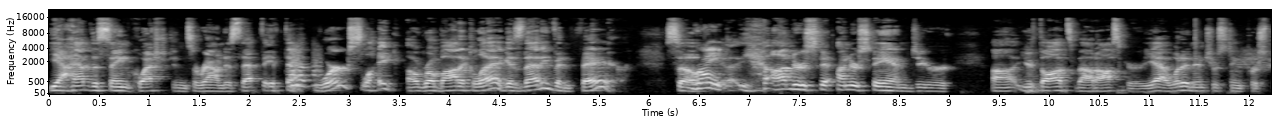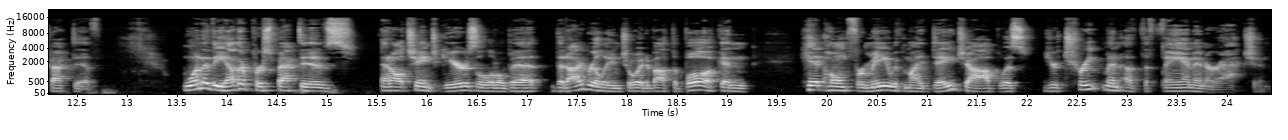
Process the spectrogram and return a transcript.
yeah, I have the same questions around is that if that works like a robotic leg, is that even fair? So Right. uh, yeah, understand understand your uh, your thoughts about Oscar. Yeah, what an interesting perspective. One of the other perspectives, and I'll change gears a little bit, that I really enjoyed about the book and hit home for me with my day job was your treatment of the fan interaction.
